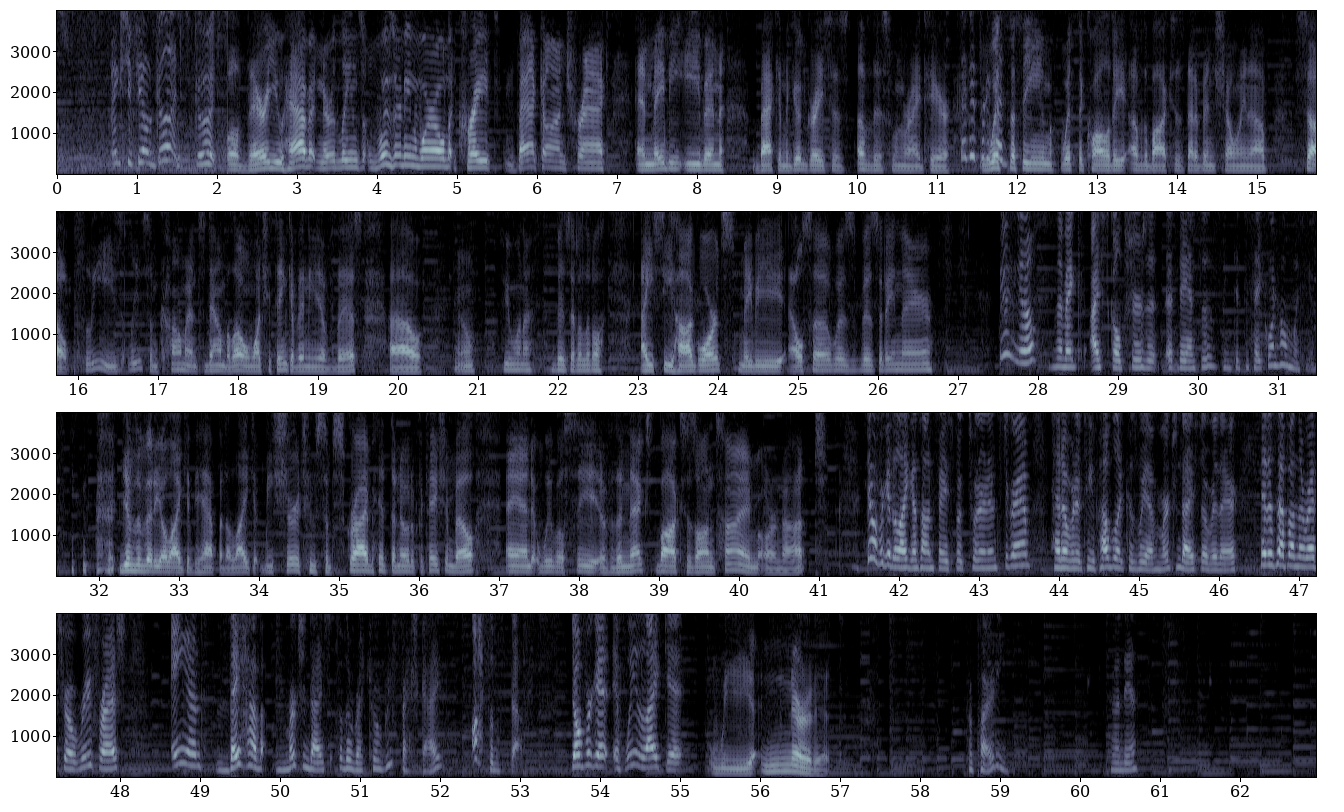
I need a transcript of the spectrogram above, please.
makes you feel good. It's good. Well, there you have it, Nerdlings Wizarding World crate back on track and maybe even back in the good graces of this one right here. They did pretty with good. the theme, with the quality of the boxes that have been showing up. So please leave some comments down below on what you think of any of this. Uh, you know, if you want to visit a little icy Hogwarts, maybe Elsa was visiting there. You know, they make ice sculptures at, at dances. You get to take one home with you. Give the video a like if you happen to like it. Be sure to subscribe, hit the notification bell, and we will see if the next box is on time or not. Don't forget to like us on Facebook, Twitter, and Instagram. Head over to TeePublic because we have merchandise over there. Hit us up on the Retro Refresh. And they have merchandise for the Retro Refresh, guys. Awesome stuff. Don't forget, if we like it, We nerd it. For parties. You want to dance?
